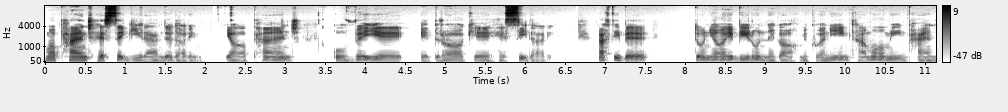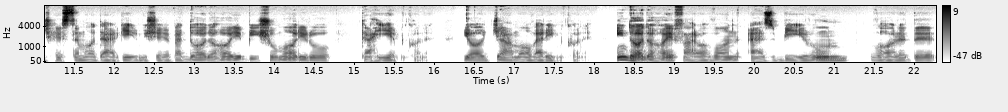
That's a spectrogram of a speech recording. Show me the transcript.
ما پنج حس گیرنده داریم یا پنج قوه ادراک حسی داریم. وقتی به دنیای بیرون نگاه می‌کنیم تمام این پنج حس ما درگیر میشه و داده های بیشماری رو تهیه می‌کنه یا جمع آوری می‌کنه. این داده های فراوان از بیرون وارد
